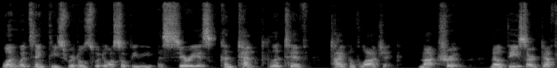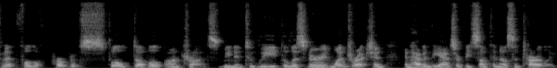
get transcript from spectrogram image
one would think these riddles would also be a serious contemplative type of logic. Not true. No, these are definite full of purposeful double entendres, meaning to lead the listener in one direction and having the answer be something else entirely.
